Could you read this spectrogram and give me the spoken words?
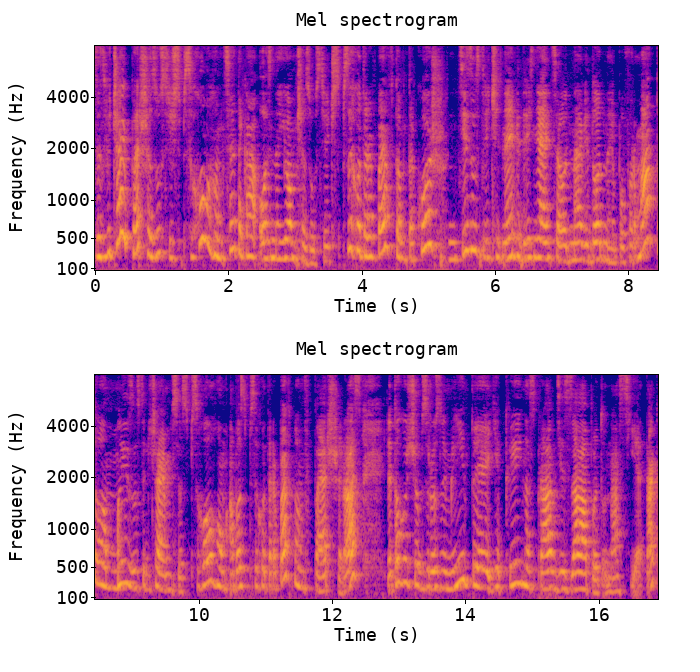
Зазвичай перша зустріч з психологом це така ознайомча зустріч. З психотерапевтом також ці зустрічі не відрізняються одна від одної по формату. Ми зустрічаємося з психологом або з психотерапевтом в перший раз для того, щоб зрозуміти, який насправді запит у нас є. Так,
